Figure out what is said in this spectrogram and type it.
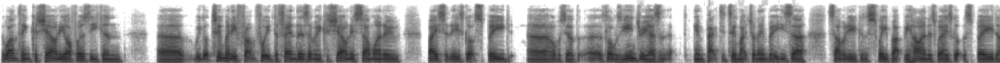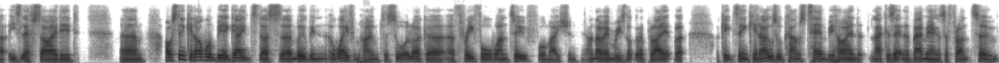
the one thing Koscielny offers, he can. Uh, we got too many front-footed defenders. I mean, Koscielny is someone who basically has got speed. Uh, obviously, as long as the injury hasn't impacted too much on him, but he's uh, somebody who can sweep up behind as well. He's got the speed. Uh, he's left-sided. Um, I was thinking I wouldn't be against us uh, moving away from home to sort of like a, a three-four-one-two formation. I know Emery's not going to play it, but I keep thinking Ozil comes ten behind Lacazette and Aubameyang as a front two,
